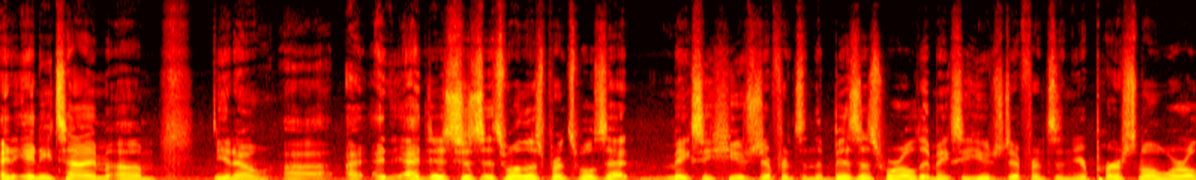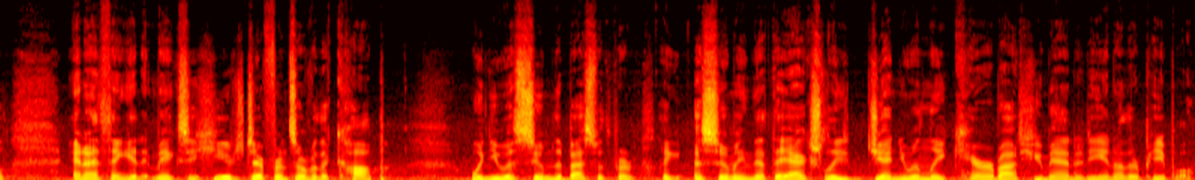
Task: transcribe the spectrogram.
and anytime, um, you know, uh, I, I, it's just it's one of those principles that makes a huge difference in the business world. It makes a huge difference in your personal world, and I think it, it makes a huge difference over the cup when you assume the best with like assuming that they actually genuinely care about humanity and other people.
